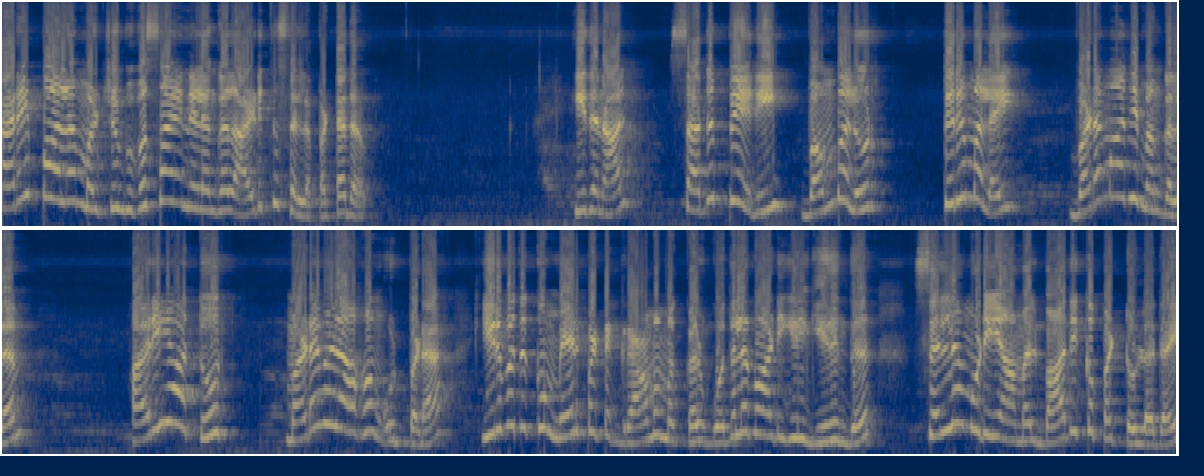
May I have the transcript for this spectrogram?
தரைப்பாலம் மற்றும் விவசாய நிலங்கள் அடித்து செல்லப்பட்டது. இதனால் சதுப்பேரி பம்பலூர் திருமலை வடமாதிமங்கலம் அரியாத்தூர் மடவிளாகம் உட்பட இருபதுக்கும் மேற்பட்ட கிராம மக்கள் ஒதலவாடியில் இருந்து செல்ல முடியாமல் பாதிக்கப்பட்டுள்ளதை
